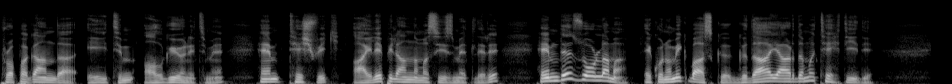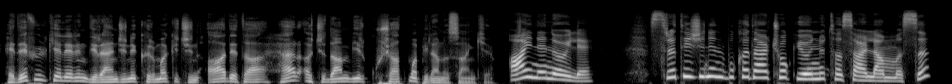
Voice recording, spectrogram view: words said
propaganda, eğitim, algı yönetimi, hem teşvik, aile planlaması hizmetleri, hem de zorlama, ekonomik baskı, gıda yardımı tehdidi. Hedef ülkelerin direncini kırmak için adeta her açıdan bir kuşatma planı sanki. Aynen öyle. Stratejinin bu kadar çok yönlü tasarlanması,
